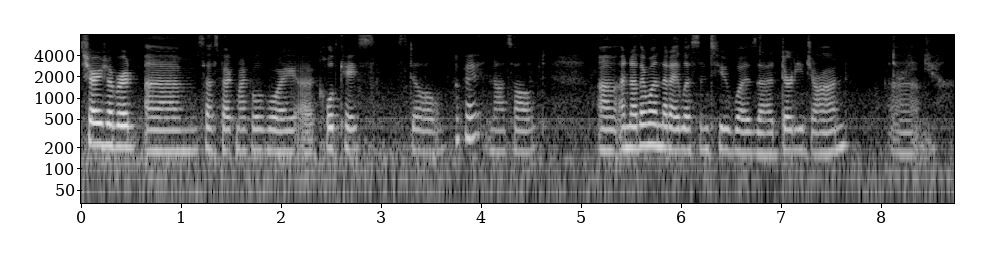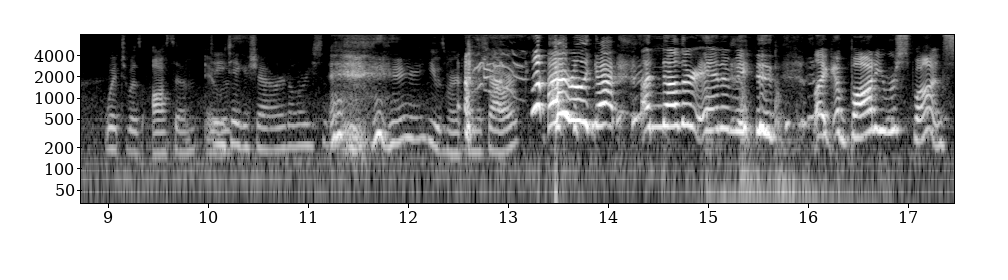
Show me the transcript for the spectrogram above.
Sherry Sheppard. Um, suspect Michael Lavoie. Uh, cold case, still Okay. not solved. Um, another one that I listened to was uh, Dirty John, um, which was awesome. It Did he was- take a shower at all recently? he was murdered in the shower. I really got another animated, like a body response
